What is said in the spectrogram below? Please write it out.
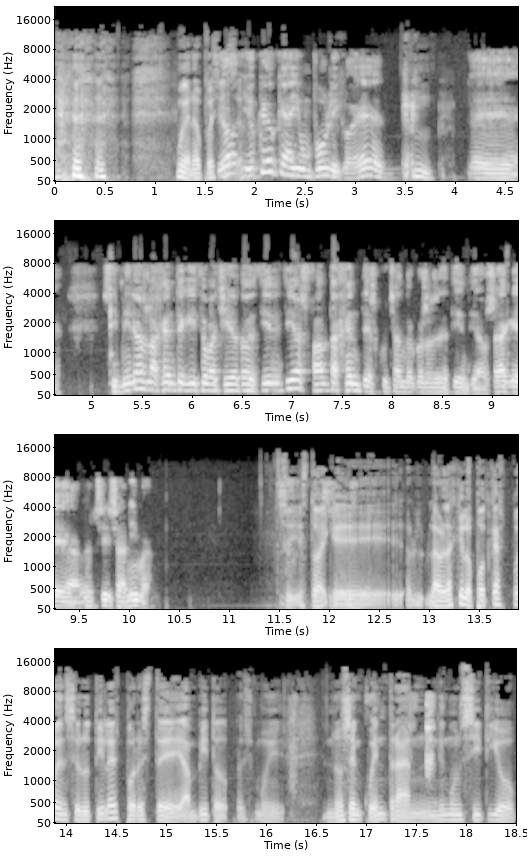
bueno, pues Yo, eso. yo creo que hay un público, ¿eh? Eh, si miras la gente que hizo bachillerato de ciencias, falta gente escuchando cosas de ciencia. O sea que a ver si se anima. Sí, esto hay que. La verdad es que los podcasts pueden ser útiles por este ámbito. Es muy. No se encuentra en ningún sitio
